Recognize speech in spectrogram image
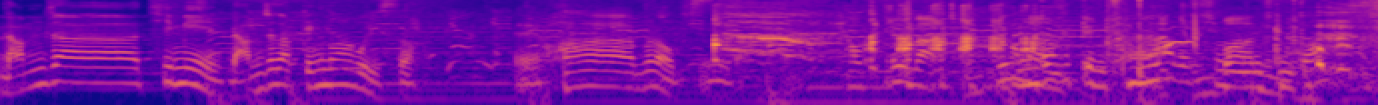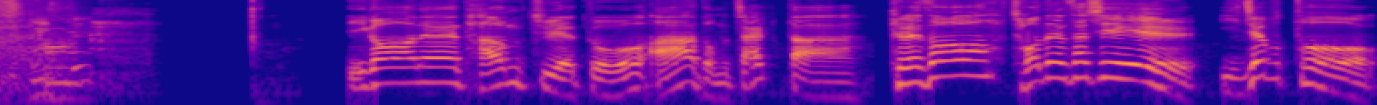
남자 팀이 남자답게 행동하고 있어. 예, 화합은 없습니다. 남자 새끼들 존나 괘씸하네 진짜. 이거는 다음 주에 또, 아, 너무 짧다. 그래서 저는 사실 이제부터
